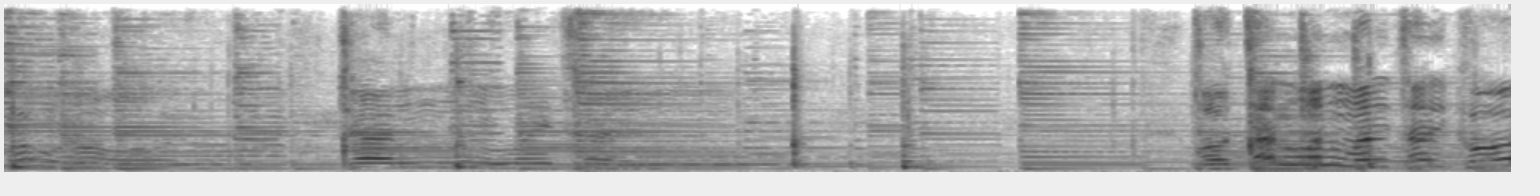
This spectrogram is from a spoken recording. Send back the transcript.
เฝ้ารอฉันไม่ใช่เพราะฉันมันไม่ใช่คน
